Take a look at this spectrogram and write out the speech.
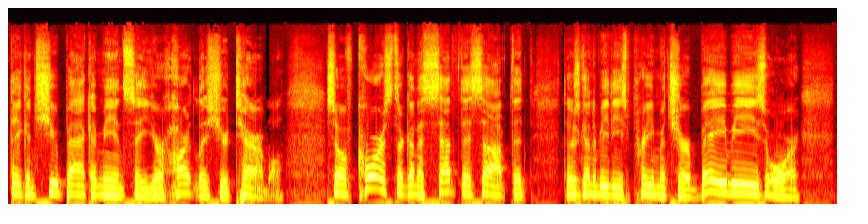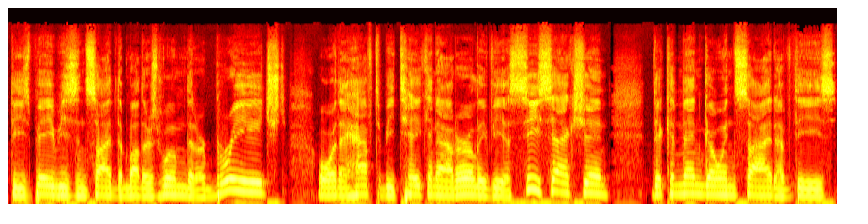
they can shoot back at me and say, You're heartless, you're terrible. So, of course, they're going to set this up that there's going to be these premature babies or these babies inside the mother's womb that are breached or they have to be taken out early via C section that can then go inside of these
